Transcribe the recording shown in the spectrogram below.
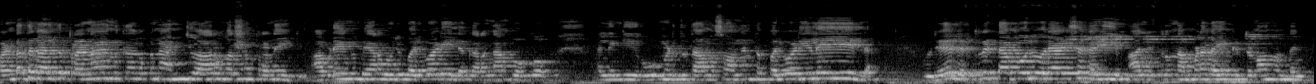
പണ്ടത്തെ കാലത്ത് പ്രണയം എന്നൊക്കെ പറഞ്ഞാൽ അഞ്ചും ആറും വർഷം പ്രണയിക്കും. അവിടെയൊന്നും വേറെ ഒരു പരിപാടിയില്ല. കറങ്ങാൻ പോക്കോ അല്ലെങ്കിൽ റൂം എടുത്ത് താമസമോ അങ്ങനത്തെ പരിപാടികളേ ഇല്ല. ഒരേ ലെറ്റർ ഇട്ടാൽ പോലും ഒരാഴ്ച കഴിയും. ആ ലെറ്റർ നമ്മുടെ കൈ കിട്ടണമെന്നുണ്ടെങ്കിൽ.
